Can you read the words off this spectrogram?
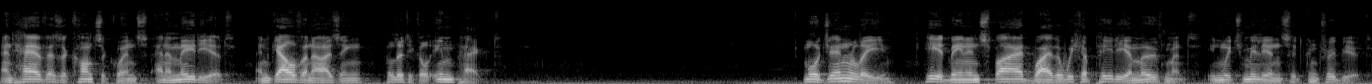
and have, as a consequence, an immediate and galvanising political impact. More generally, he had been inspired by the Wikipedia movement, in which millions had contributed,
